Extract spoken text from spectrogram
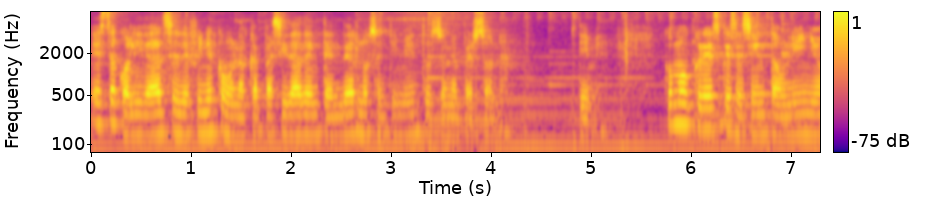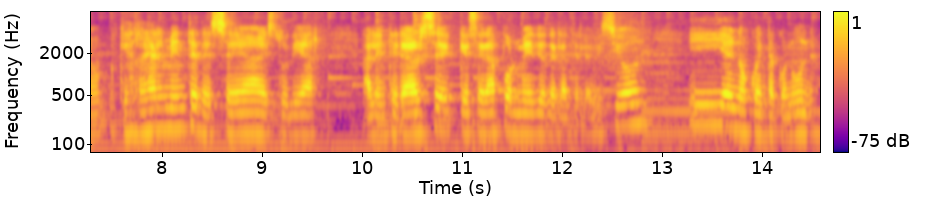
Esta cualidad se define como la capacidad de entender los sentimientos de una persona. Dime, ¿cómo crees que se sienta un niño que realmente desea estudiar al enterarse que será por medio de la televisión y él no cuenta con una?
